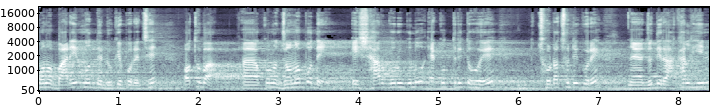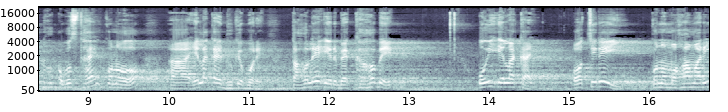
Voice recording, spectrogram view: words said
কোনো বাড়ির মধ্যে ঢুকে পড়েছে অথবা কোনো জনপদে এই গরুগুলো একত্রিত হয়ে ছোটাছুটি করে যদি রাখালহীন অবস্থায় কোনো এলাকায় ঢুকে পড়ে, তাহলে এর ব্যাখ্যা হবে, ওই এলাকায় অচিরেই কোনো মহামারী,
